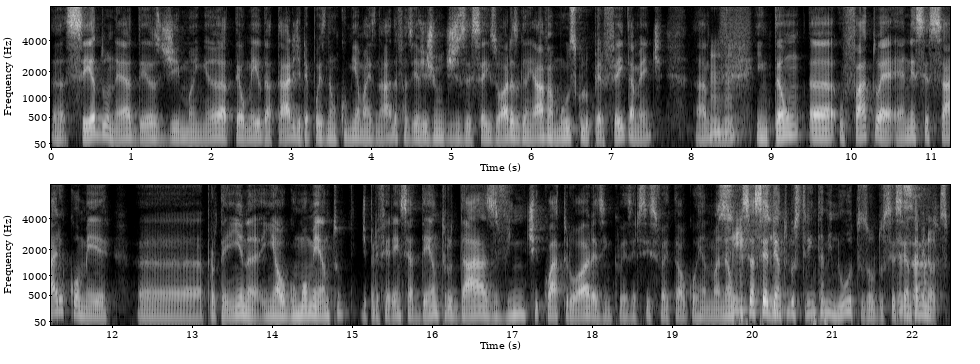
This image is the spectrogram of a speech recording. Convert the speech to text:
uh, cedo, né, desde manhã até o meio da tarde, depois não comia mais nada, fazia jejum de 16 horas, ganhava músculo perfeitamente. Tá? Uhum. Então, uh, o fato é, é necessário comer uh, proteína em algum momento, de preferência dentro das 24 horas em que o exercício vai estar ocorrendo, mas não sim, precisa ser sim. dentro dos 30 minutos ou dos 60 Exato. minutos.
